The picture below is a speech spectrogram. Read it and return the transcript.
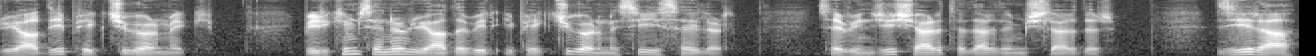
Rüyada ipekçi görmek. Bir kimsenin rüyada bir ipekçi görmesi iyi sayılır. Sevinci işaret eder demişlerdir. Zira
